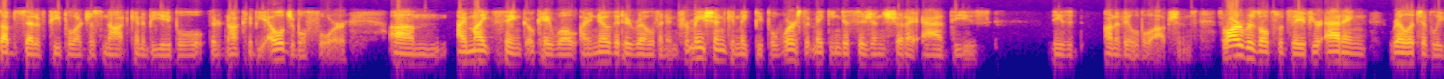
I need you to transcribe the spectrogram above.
subset of people are just not going to be able they're not going to be eligible for. Um, I might think okay well I know that irrelevant information can make people worse at making decisions. Should I add these these unavailable options. So our results would say if you're adding relatively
